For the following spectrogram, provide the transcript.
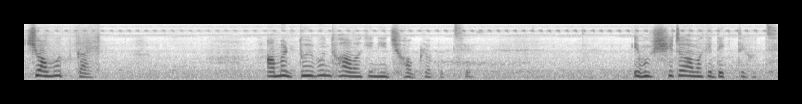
চমৎকার। আমার দুই বন্ধু আমাকে নিয়ে ঝগড়া করছে এবং সেটাও আমাকে দেখতে হচ্ছে।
